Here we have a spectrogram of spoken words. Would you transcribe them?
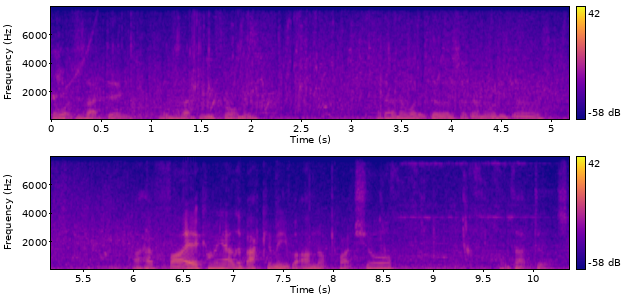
So what does that do? What does that do for me? I don't know what it does. I don't know what it does. I have fire coming out of the back of me, but I'm not quite sure what that does.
